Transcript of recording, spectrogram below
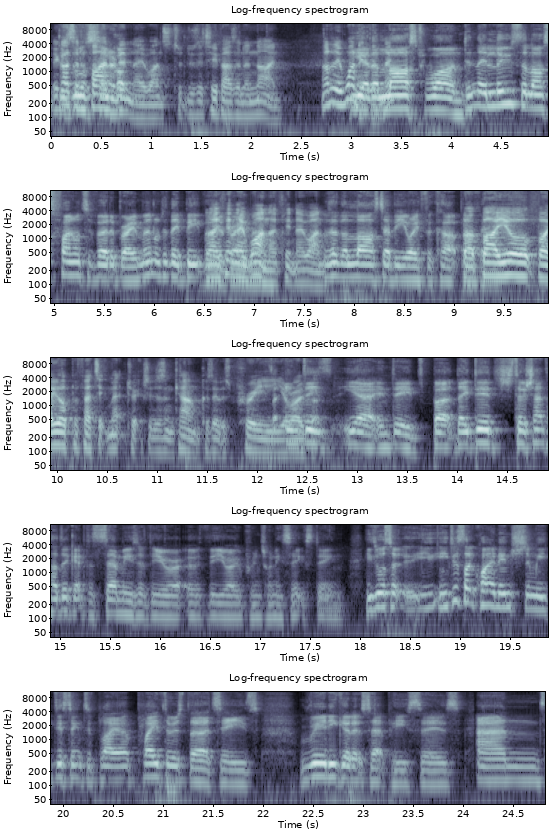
They got to the final, got- didn't they? Once was it 2009? No, they won. yeah, it, the they? last one. Didn't they lose the last final to Werder Bremen, or did they beat No, I think they won. I think they won. Was that the last ever UEFA Cup? But by your by your pathetic metrics, it doesn't count because it was pre Europa. Yeah, indeed. But they did. So Shakhtar did get to the semis of the Euro, of the Europa in 2016. He's also he, he's just like quite an interestingly distinctive player. Played through his 30s, really good at set pieces, and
